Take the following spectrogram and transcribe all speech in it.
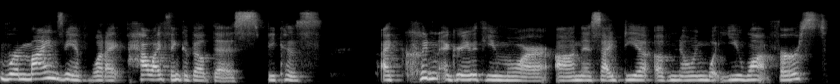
reminds me of what i how i think about this because I couldn't agree with you more on this idea of knowing what you want first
